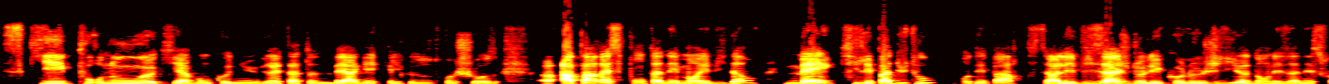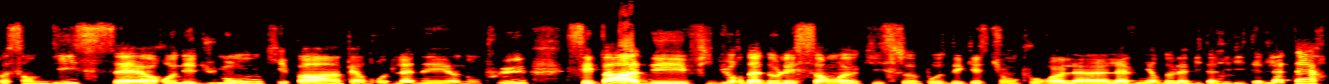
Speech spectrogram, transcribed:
Ce qui est pour nous, euh, qui avons connu Greta Thunberg et quelques autres choses, euh, apparaît spontanément évident, mais qui n'est pas du tout au départ. C'est-à-dire les visages de l'écologie euh, dans les années 70, c'est euh, René Dumont, qui n'est pas un perdreau de l'année euh, non plus. C'est pas des figures d'adolescents qui se posent des questions pour l'avenir de l'habitabilité de la Terre.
